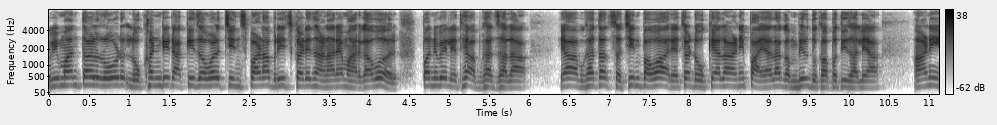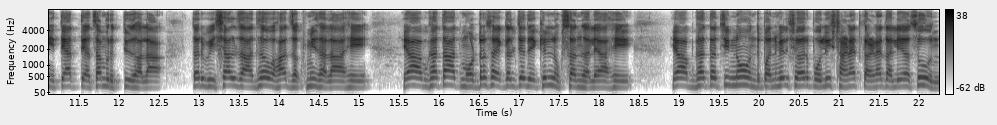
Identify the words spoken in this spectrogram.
विमानतळ रोड लोखंडी टाकीजवळ चिंचपाडा ब्रिजकडे जाणाऱ्या मार्गावर पनवेल येथे अपघात झाला. या अपघातात सचिन पवार याच्या डोक्याला आणि पायाला गंभीर दुखापती झाल्या. आणि त्यात त्याचा मृत्यू झाला. तर विशाल जाधव हा जखमी झाला आहे. या अपघातात मोटरसायकलचे देखील नुकसान झाले आहे. या अपघाताची नोंद पनवेल शहर पोलीस ठाण्यात करण्यात आली असून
